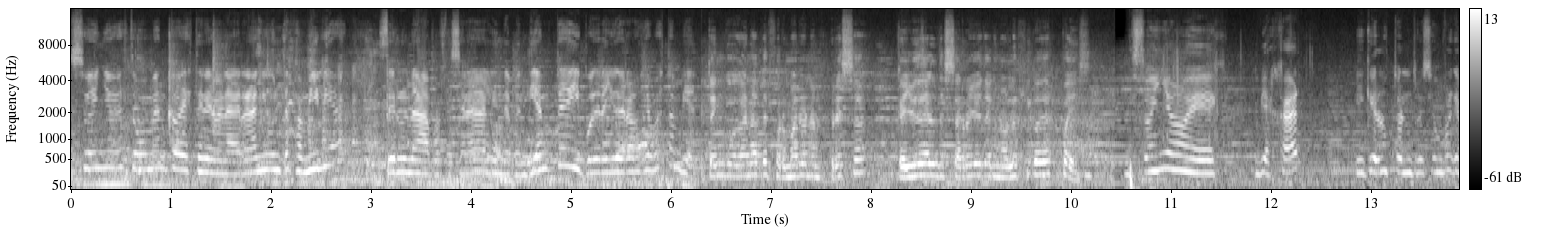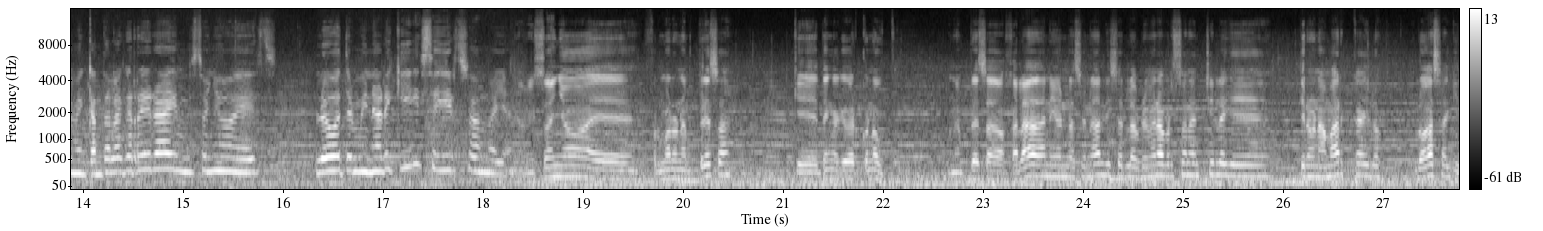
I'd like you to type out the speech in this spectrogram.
gran sueño en este momento es tener una gran y bonita familia, ser una profesional independiente y poder ayudar a los demás también. Tengo ganas de formar una empresa que ayude al desarrollo tecnológico del país. Mi sueño es viajar y quiero estudiar nutrición porque me encanta la carrera y mi sueño es luego terminar aquí y seguir estudiando allá. Mi sueño es formar una empresa que tenga que ver con autos. Una empresa ojalá a nivel nacional y ser la primera persona en Chile que tiene una marca y lo, lo hace aquí.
